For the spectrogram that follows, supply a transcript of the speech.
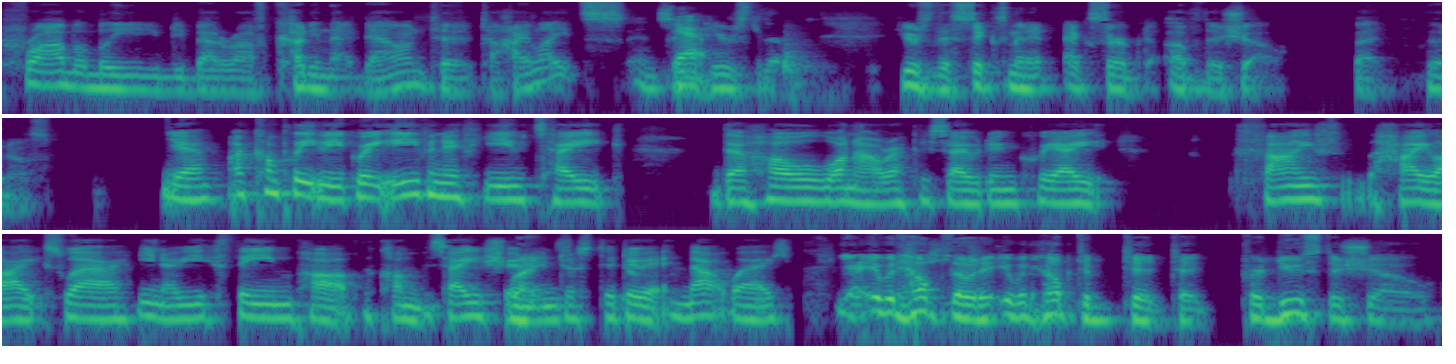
probably you'd be better off cutting that down to to highlights and saying yeah. here's the here's the six minute excerpt of the show. But who knows? Yeah i completely agree. Even if you take the whole one hour episode and create five highlights where you know you theme part of the conversation right. and just to do it in that way yeah it would help though to, it would help to, to to produce the show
